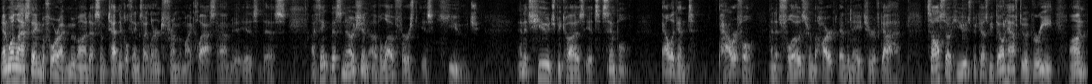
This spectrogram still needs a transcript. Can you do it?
And one last thing before I move on to some technical things I learned from my class um, is this. I think this notion of love first is huge. And it's huge because it's simple, elegant, powerful, and it flows from the heart and the nature of God. It's also huge because we don't have to agree on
